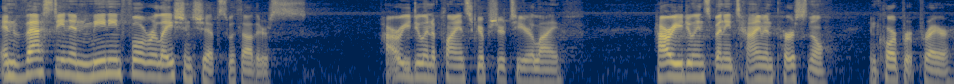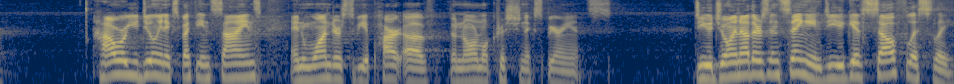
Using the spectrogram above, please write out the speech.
investing in meaningful relationships with others? How are you doing applying scripture to your life? How are you doing spending time in personal and corporate prayer? How are you doing expecting signs and wonders to be a part of the normal Christian experience? Do you join others in singing? Do you give selflessly?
